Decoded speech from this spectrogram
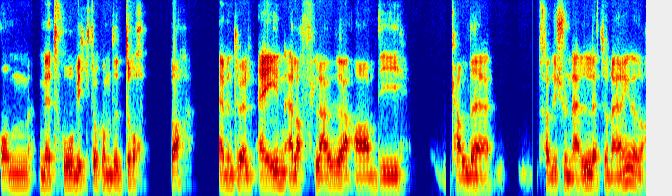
om vi tror Viktor kommer til å droppe eventuelt én eller flere av de kall det tradisjonelle turneringene da,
